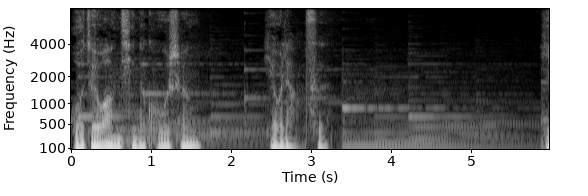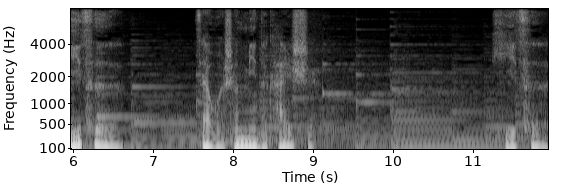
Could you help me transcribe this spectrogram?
我最忘情的哭声有两次，一次在我生命的开始，一次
